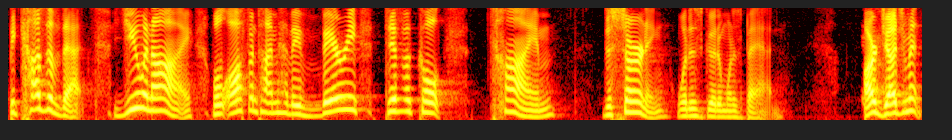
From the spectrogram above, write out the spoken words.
Because of that, you and I will oftentimes have a very difficult time discerning what is good and what is bad. Our judgment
